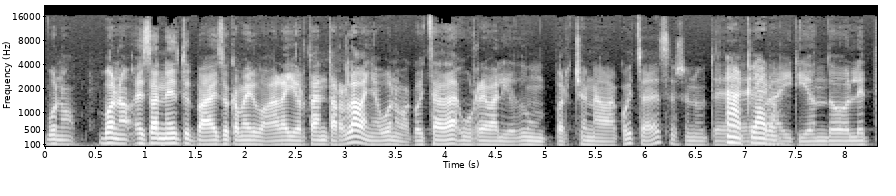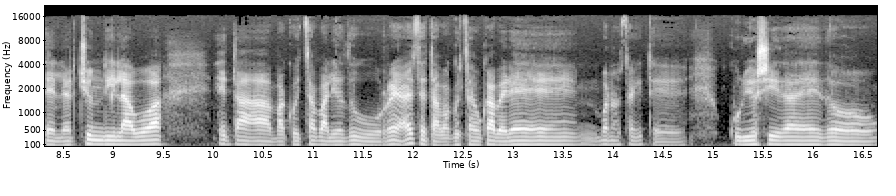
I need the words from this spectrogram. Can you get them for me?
bueno, bueno, esan ez ba, ez doka mairu gara hortan eta horrela, baina, bueno, bakoitza da urre balio duen pertsona bakoitza, ez? Esan dute, Ah, claro. ba, iriondo, lete, lertxundi, laboa, eta bakoitza balio du urrea, ez? Eta bakoitza duka bere, bueno, ez dakit, eh, kuriosidade edo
